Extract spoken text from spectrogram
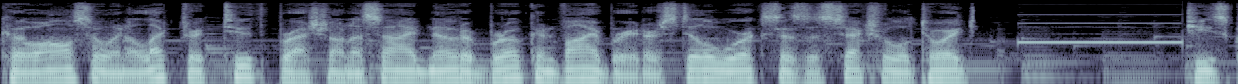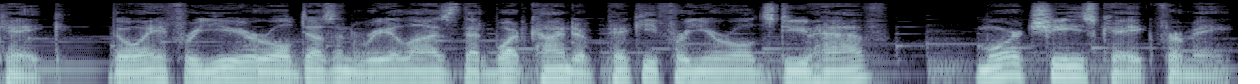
Co also an electric toothbrush on a side note a broken vibrator still works as a sexual toy. Cheesecake, though a 4-year-old doesn't realize that what kind of picky 4-year-olds do you have? More cheesecake for me.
